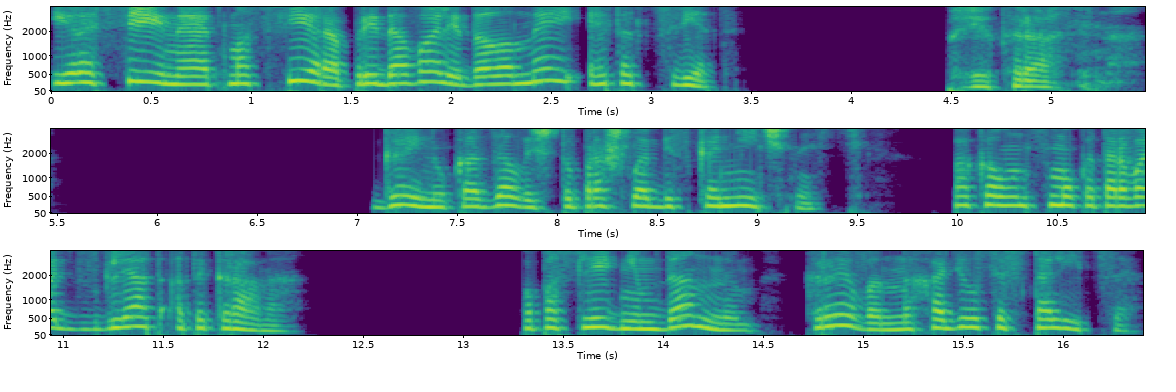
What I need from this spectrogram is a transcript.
и рассеянная атмосфера придавали Даланей этот цвет. «Прекрасно!» Гайну казалось, что прошла бесконечность, пока он смог оторвать взгляд от экрана. По последним данным, Креван находился в столице.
